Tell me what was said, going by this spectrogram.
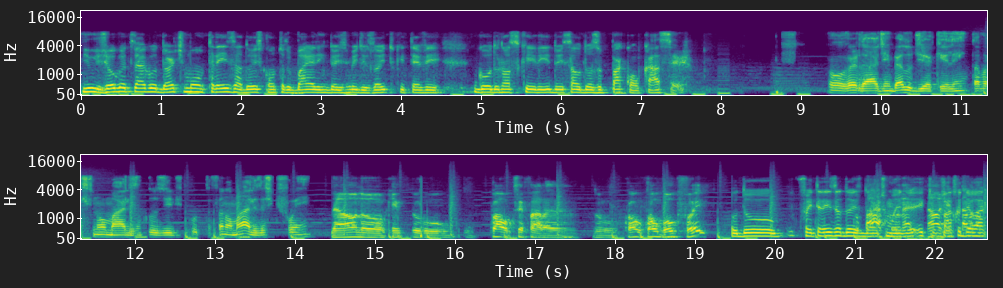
E o jogo eu trago o Dortmund 3 a 2 contra o Bayern em 2018, que teve gol do nosso querido e saudoso Paco Alcácer. Oh, verdade, hein? Belo dia aquele, hein? Tava acho que no Omales, inclusive. Puta, foi no Omales? Acho que foi, hein? Não, no. Quem, o, o- qual que você fala? Do, qual, qual gol que foi? O do. Foi 3 a 2 Do Paco, Dortmund, né? que Não, o Paco deu a, no-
